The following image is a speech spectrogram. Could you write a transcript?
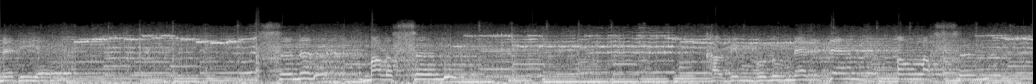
ne diye Sının malısın Kalbim bunu nereden anlasın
